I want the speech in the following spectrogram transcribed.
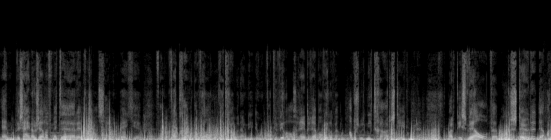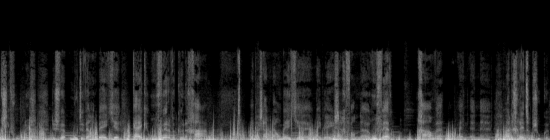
En we zijn nou zelf met de Red we een beetje van wat gaan we nou wel doen, wat gaan we nou niet doen. Want we willen als Red Rebel willen we absoluut niet gearresteerd worden. Maar het is wel, we ondersteunen de actievoerders. Dus we moeten wel een beetje kijken hoe ver we kunnen gaan. En daar zijn we nou een beetje mee bezig. Van uh, hoe ver gaan we en, en uh, naar de grens opzoeken.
